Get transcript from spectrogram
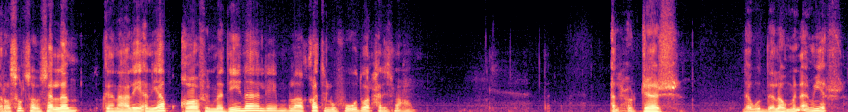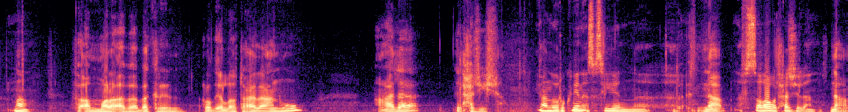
الرسول صلى الله عليه وسلم كان عليه أن يبقى في المدينة لملاقاة الوفود والحديث معهم. الحجاج لابد لهم من أمير. نعم. فأمر أبا بكر رضي الله تعالى عنه على الحجيج. يعني ركنين أساسيين نعم. في الصلاة والحج الآن. نعم.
